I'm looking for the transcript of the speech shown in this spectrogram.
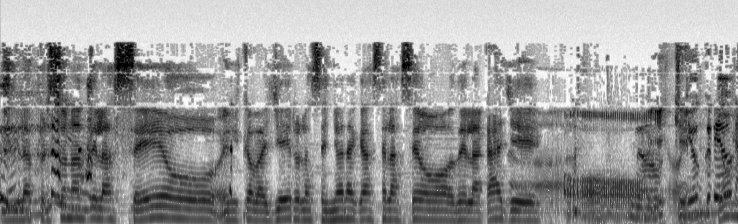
Y las personas del aseo, el caballero, la señora que hace el aseo de la calle. Oh, No, es que yo creo que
